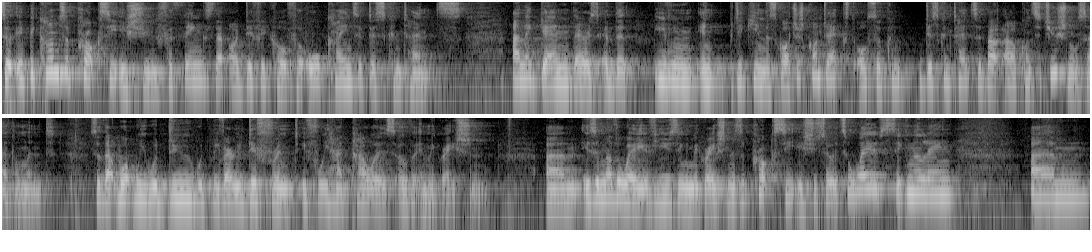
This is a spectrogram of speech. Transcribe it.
so it becomes a proxy issue for things that are difficult, for all kinds of discontents. And again, there's the, even in, particularly in the Scottish context, also con- discontents about our constitutional settlement. So that what we would do would be very different if we had powers over immigration. Um, is another way of using immigration as a proxy issue. So it's a way of signalling, um,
